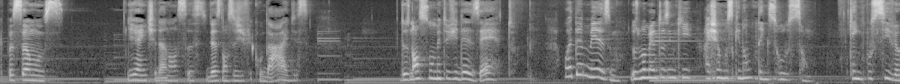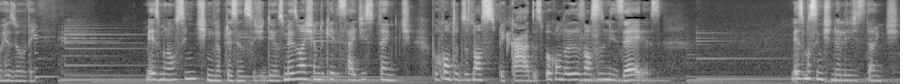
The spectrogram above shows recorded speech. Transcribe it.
Que possamos diante das nossas, das nossas dificuldades, dos nossos momentos de deserto, ou até mesmo dos momentos em que achamos que não tem solução, que é impossível resolver. Mesmo não sentindo a presença de Deus, mesmo achando que Ele sai distante por conta dos nossos pecados, por conta das nossas misérias, mesmo sentindo Ele distante,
